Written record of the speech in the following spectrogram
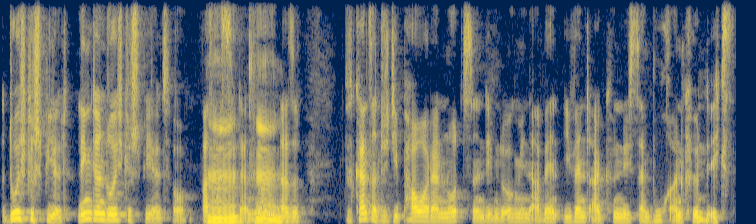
durchgespielt, LinkedIn durchgespielt. So, was hast du Mhm, denn? Ne? mhm. Also du kannst natürlich die Power dann nutzen, indem du irgendwie ein Event ankündigst, ein Buch ankündigst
